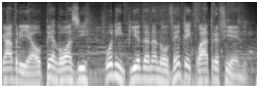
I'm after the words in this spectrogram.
Gabriel Pelosi, Olimpíada na 94 FM.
